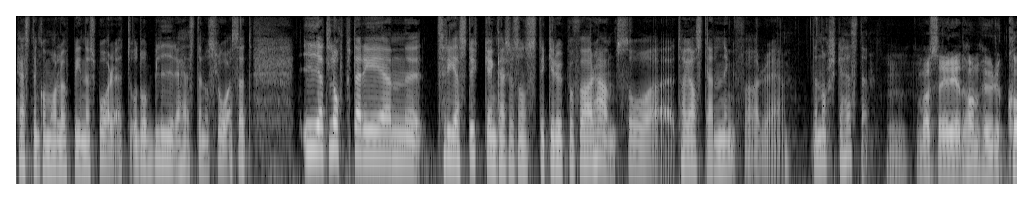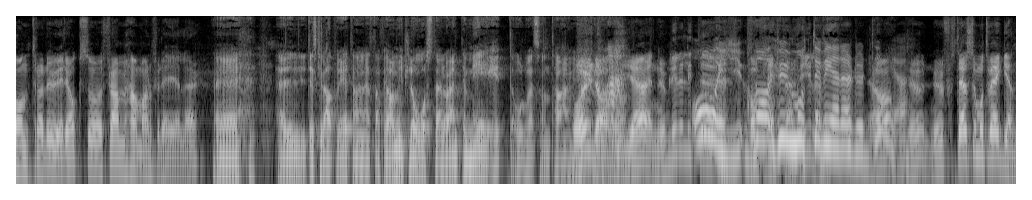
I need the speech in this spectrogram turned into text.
hästen kommer hålla upp innerspåret och då blir det hästen att slå. Så att i ett lopp där det är en tre stycken kanske som sticker ut på förhand så eh, tar jag ställning för eh, den norska hästen. Mm. Vad säger Edholm? Hur kontrar du? Är det också fram med hammaren för dig eller? Eh, jag är lite skrattretande nästan. För jag har mitt lås där och jag är inte med ett Always on time. Oj då! Ja, nu blir det lite Oj, vad, hur motiverar du Ja, det? nu, nu ställs du mot väggen.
